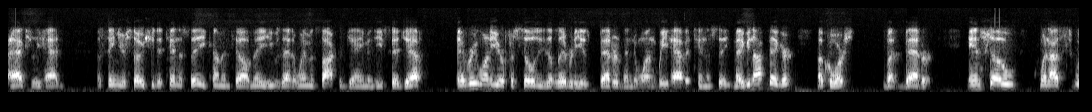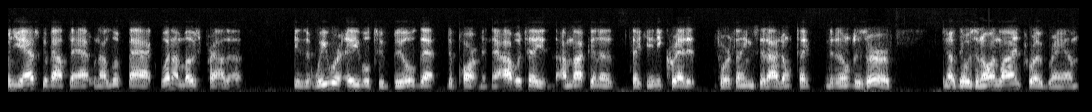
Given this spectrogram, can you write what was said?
I actually had a senior associate at Tennessee come and tell me he was at a women's soccer game and he said, Jeff, every one of your facilities at Liberty is better than the one we have at Tennessee. Maybe not bigger, of course, but better. And so when I when you ask about that, when I look back, what I'm most proud of is that we were able to build that department. Now, I will tell you, I'm not going to take any credit for things that I don't take that I don't deserve. You know, there was an online program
